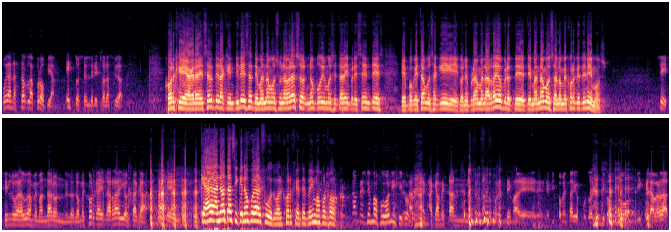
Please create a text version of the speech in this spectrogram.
puedan hacer la propia. Esto es el derecho a la ciudad. Jorge, agradecerte la gentileza, te mandamos un abrazo. No pudimos estar ahí presentes eh, porque estamos aquí con el programa en la radio, pero te mandamos a lo mejor que tenemos. Sí, sin lugar a dudas me mandaron, lo, mejor que hay en la radio está acá. Que... haga notas y que no juegue al fútbol, Jorge, te pedimos por favor. el tema futbolístico. Acá me están preguntando por el tema de, mis comentarios futbolísticos. Yo dije la verdad,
